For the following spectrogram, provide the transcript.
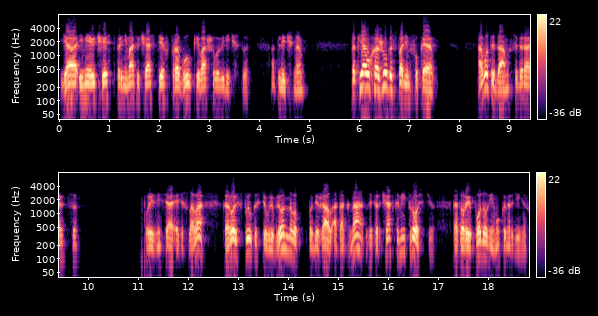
я имею честь принимать участие в прогулке вашего величества». «Отлично. Так я ухожу, господин Фуке. А вот и дамы собираются». Произнеся эти слова, король с пылкостью влюбленного побежал от окна за перчатками и тростью, которые подал ему камердинер.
